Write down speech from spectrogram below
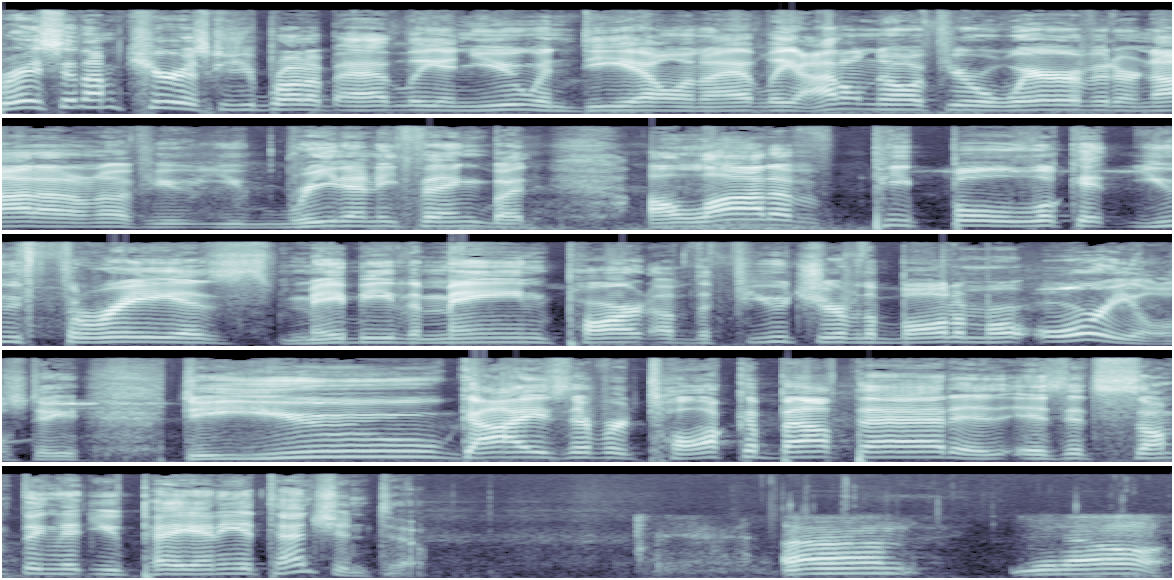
Grayson, I'm curious because you brought up Adley and you and DL and Adley. I don't know if you're aware of it or not. I don't know if you, you read anything, but a lot of people look at you three as maybe the main part of the future of the Baltimore Orioles. Do do you guys ever talk about that? Is, is it something that you pay any attention to? Um, you know,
